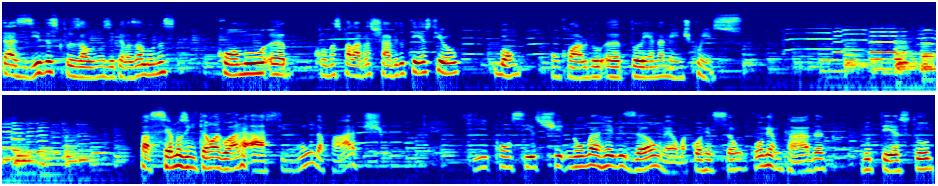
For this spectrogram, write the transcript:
trazidas para os alunos e pelas alunas como, como as palavras-chave do texto, e eu, bom, concordo plenamente com isso. Passemos então agora à segunda parte, que consiste numa revisão, né, uma correção comentada do texto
